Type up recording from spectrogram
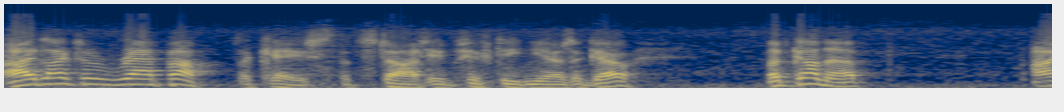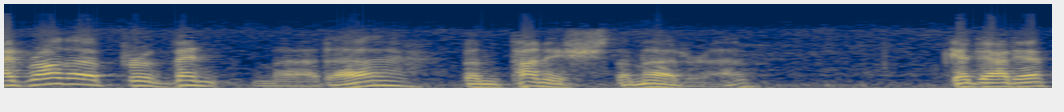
I'd like to wrap up the case that started 15 years ago. But, Gunner, I'd rather prevent murder than punish the murderer. Get the idea?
